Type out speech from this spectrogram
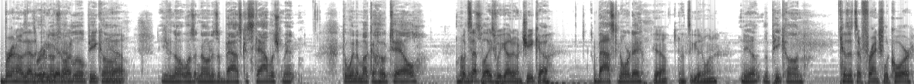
Bruno's has a Bruno's pretty good had one. a little Picon, Yeah. even though it wasn't known as a Basque establishment. The Winnemucca Hotel, What's that place we go to in Chico? Basque Norte. Yeah, that's a good one. Yeah, the Picon. Because it's a French liqueur,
